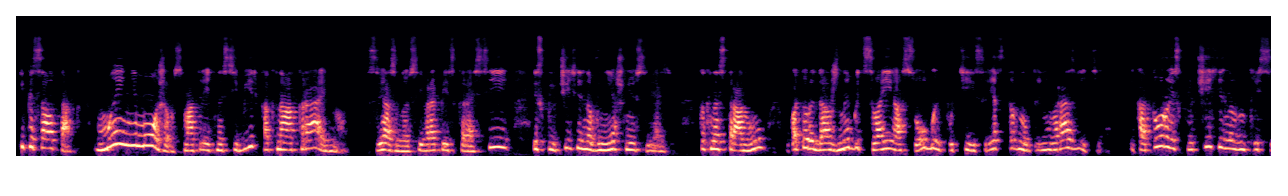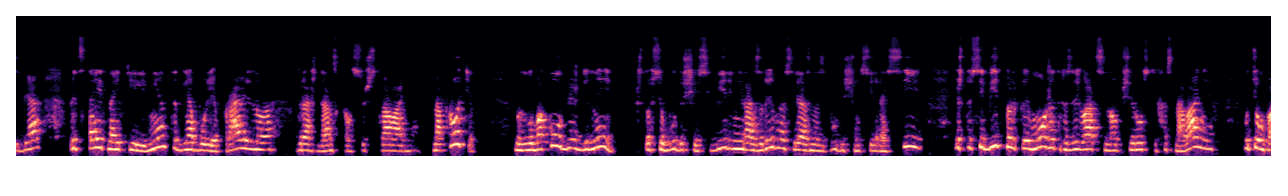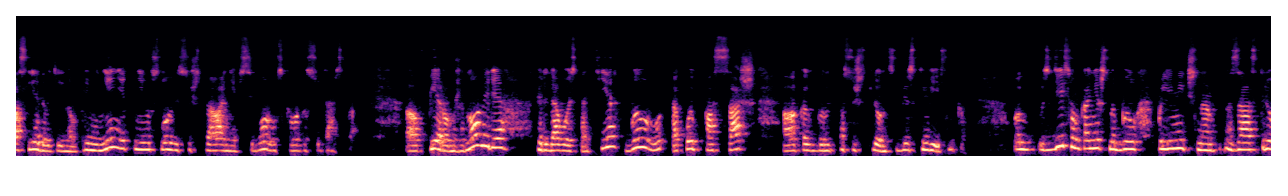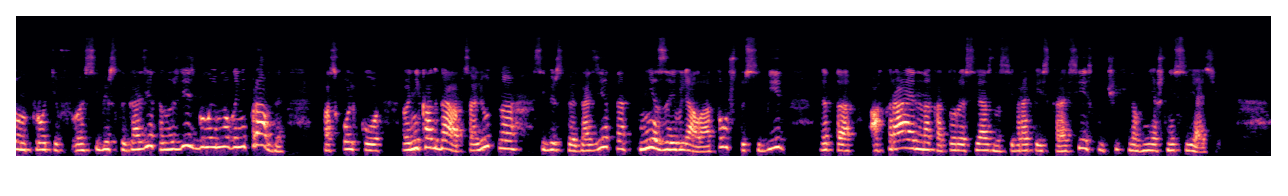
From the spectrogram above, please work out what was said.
и писал так. Мы не можем смотреть на Сибирь как на окраину, связанную с европейской Россией исключительно внешнюю связью, как на страну, у которой должны быть свои особые пути и средства внутреннего развития, и которой исключительно внутри себя предстоит найти элементы для более правильного гражданского существования. Напротив, мы глубоко убеждены, что все будущее Сибири неразрывно связано с будущим всей России, и что Сибирь только и может развиваться на общерусских основаниях путем последовательного применения к ней условий существования всего русского государства. А, в первом же номере передовой статье был вот такой пассаж, а, как бы осуществлен сибирским вестником. Здесь он, конечно, был полемично заострен против э, сибирской газеты, но здесь было и много неправды, поскольку никогда абсолютно сибирская газета не заявляла о том, что Сибирь – это окраина, которая связана с европейской Россией исключительно внешней связью.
